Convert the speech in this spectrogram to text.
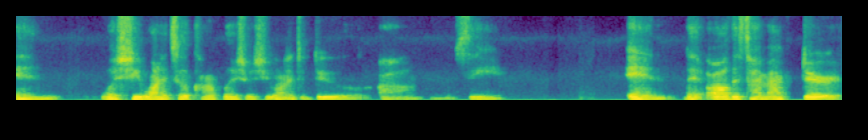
and what she wanted to accomplish, what she wanted to do. Um, see, and that all this time after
